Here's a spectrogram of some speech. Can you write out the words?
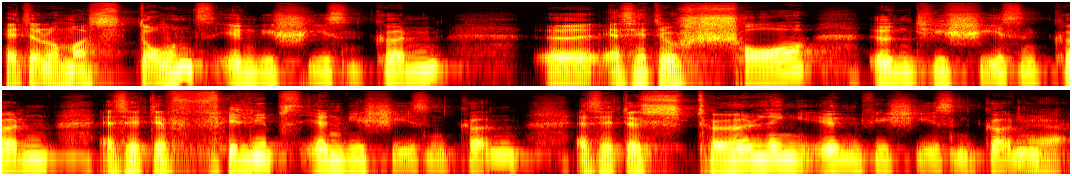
hätte noch mal Stones irgendwie schießen können. Äh, es hätte Shaw irgendwie schießen können. Es hätte Phillips irgendwie schießen können. Es hätte Sterling irgendwie schießen können. Ja.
